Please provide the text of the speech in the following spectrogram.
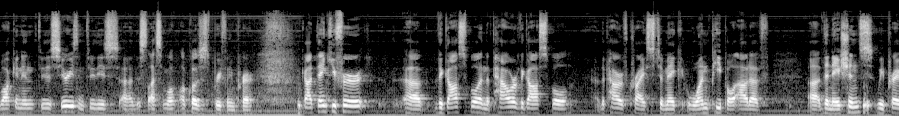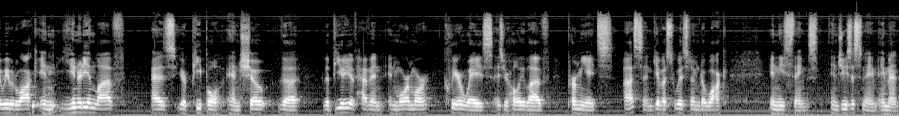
walking in through this series and through these uh, this lesson. Well, I'll close this briefly in prayer. God, thank you for uh, the gospel and the power of the gospel, uh, the power of Christ to make one people out of uh, the nations. We pray we would walk in unity and love as your people and show the the beauty of heaven in more and more clear ways as your holy love permeates us and give us wisdom to walk in these things. In Jesus' name, amen.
